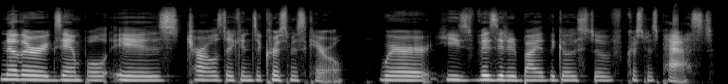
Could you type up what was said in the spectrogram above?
Another example is Charles Dickens' A Christmas Carol, where he's visited by the ghost of Christmas past,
